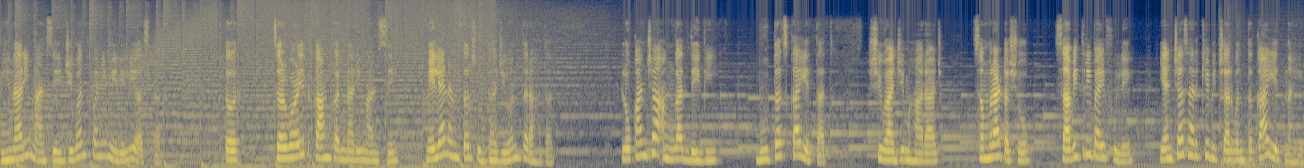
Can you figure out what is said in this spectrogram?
भिणारी माणसे जिवंतपणी मेलेली असतात. तर चळवळीत काम करणारी माणसे मेल्यानंतर सुद्धा जिवंत राहतात. लोकांच्या अंगात देवी भूतच काय येतात? शिवाजी महाराज सम्राट अशोक सावित्रीबाई फुले यांच्यासारखे विचारवंत का येत नाहीत?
